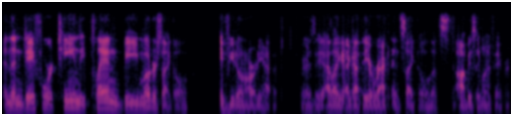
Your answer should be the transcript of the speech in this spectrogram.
and then day 14 the plan b motorcycle if you don't already have it. Whereas the i like i got the arachnid cycle. That's obviously my favorite.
